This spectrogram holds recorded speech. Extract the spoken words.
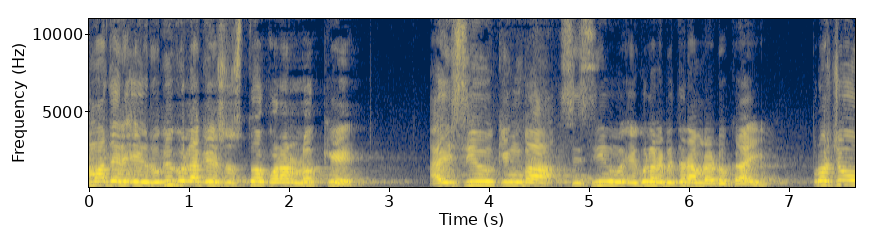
আমাদের এই রোগীগুলাকে সুস্থ করার লক্ষ্যে আইসিইউ কিংবা সিসিইউ এগুলোর ভিতরে আমরা ঢুকাই। প্রচুর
